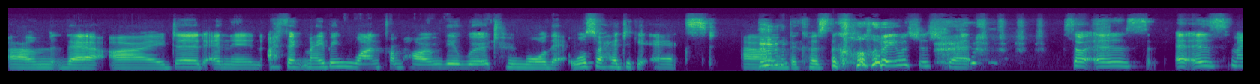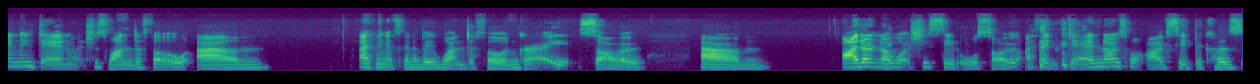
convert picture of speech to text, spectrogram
um, that I did, and then I think maybe one from home. There were two more that also had to get axed um, because the quality was just shit. So it is, it is mainly Dan, which is wonderful. Um, I think it's going to be wonderful and great. So, um, I don't know Yeah. what she said also. I think Dan knows what I've said because,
